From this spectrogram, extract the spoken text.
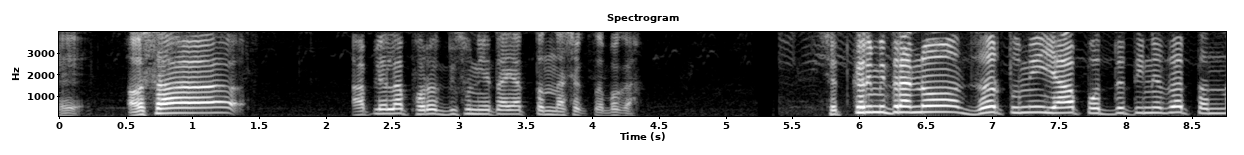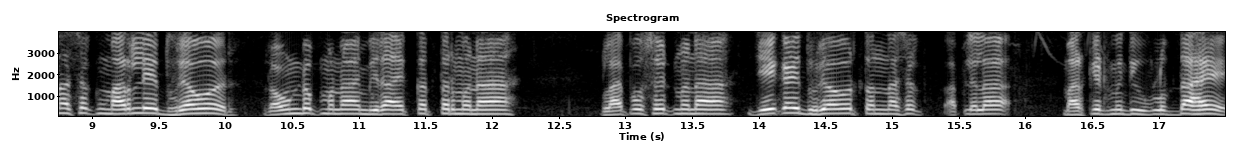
हे असा आपल्याला फरक दिसून येत आहे या तणनाशकचा बघा. शेतकरी मित्रांनो जर तुम्ही या पद्धतीने जर तणनाशक मारले धुऱ्यावर राऊंडअप म्हणा मिरा एकाहत्तर म्हणा ग्लायपोसेट म्हणा जे काही धुऱ्यावर तणनाशक आपल्याला मार्केटमध्ये उपलब्ध आहे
